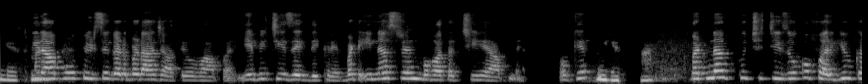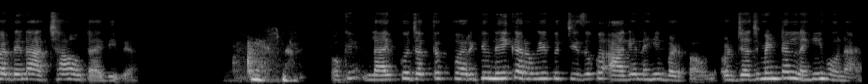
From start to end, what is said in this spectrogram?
यस फिर आप वो फिर से गड़बड़ा जाते हो वहाँ पर। ये भी चीज़ एक दिख रही है। बट इनर स्ट्रेंथ बहुत अच्छी है आप में ओके बट ना कुछ चीज़ों को फर्ग्यू कर देना अच्छा होता है दिव्या। मैम ओके लाइफ को जब तक फर्ग्यू नहीं करोगे कुछ चीज़ों को आगे नहीं बढ़ पाओगे। और जजमेंटल नहीं होना है।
